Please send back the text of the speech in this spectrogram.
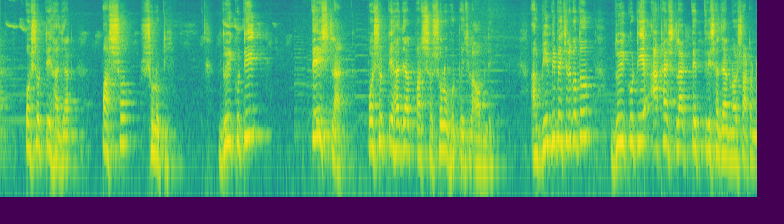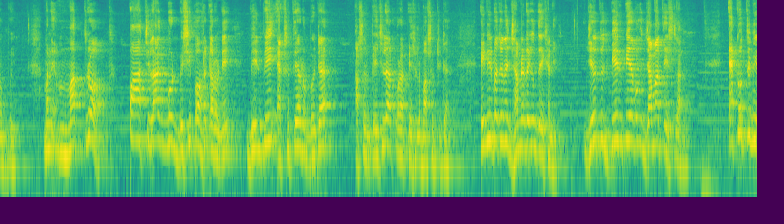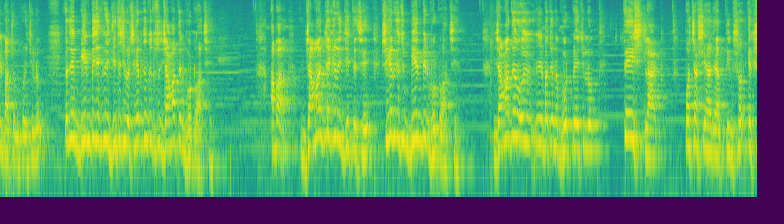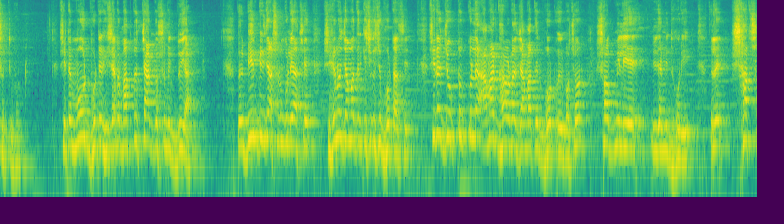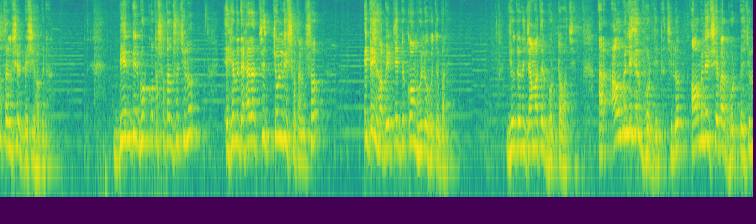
পঁয়ষট্টি হাজার পাঁচশো ষোলোটি। দুই কোটি তেইশ লাখ পঁয়ষট্টি হাজার পাঁচশো ষোলো ভোট পেয়েছিল আওয়ামী লীগ। আর বিএনপি পেয়েছিল কত? দুই কোটি আঠাশ লাখ তেত্রিশ হাজার নয়শো আটানব্বই। মানে মাত্র পাঁচ লাখ ভোট বেশি পাওয়ার কারণে বিএনপি একশো তিরানব্বইটা আসন পেয়েছিল আর ওরা পেয়েছিল বাষট্টিটা। এই নির্বাচনের ঝামেলাটা কিন্তু এখানেই যেহেতু বিএনপি এবং জামাতে ইসলাম একত্রে নির্বাচন করেছিল কাজে বিএনপি যেখানে জিতেছিল, সেখানে কিন্তু কিছু জামাতের ভোটও আছে। আবার জামাত যেখানে জিতেছে, সেখানে কিছু বিএনপির ভোটও আছে। জামাতের ওই নির্বাচনে ভোট পেয়েছিল তেইশ লাখ পঁচাশি হাজার তিনশো একষট্টি ভোট। সেটা মোট ভোটের হিসাবে মাত্র চার দশমিক দুই আট। তবে বিএনপির যে আসনগুলি আছে, সেখানেও জামাতের কিছু কিছু ভোট আছে। সেটা যোগটোগ করলে আমার ধারণা জামাতের ভোট ওই বছর সব মিলিয়ে যদি আমি ধরি, তাহলে সাত শতাংশের বেশি হবে না। বিএনপির ভোট কত শতাংশ ছিল? এখানে দেখা যাচ্ছে চল্লিশ শতাংশ। এটাই হবে চেয়ে একটু কম হলেও হতে পারে। যেহেতু এখানে জামাতের ভোটটাও আছে। আর আওয়ামী লীগের ভোট যেটা ছিল, আওয়ামী লীগ সেবার ভোট পেয়েছিল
